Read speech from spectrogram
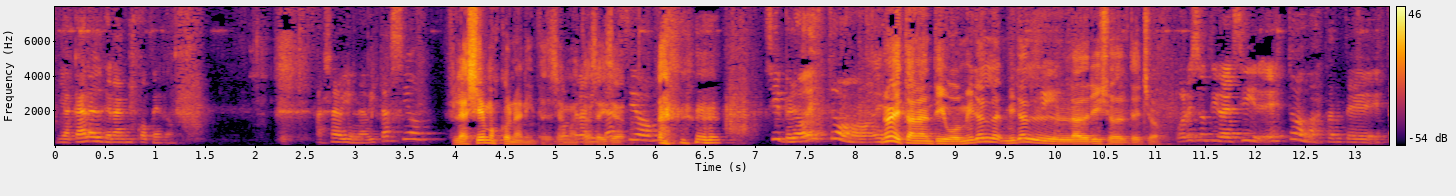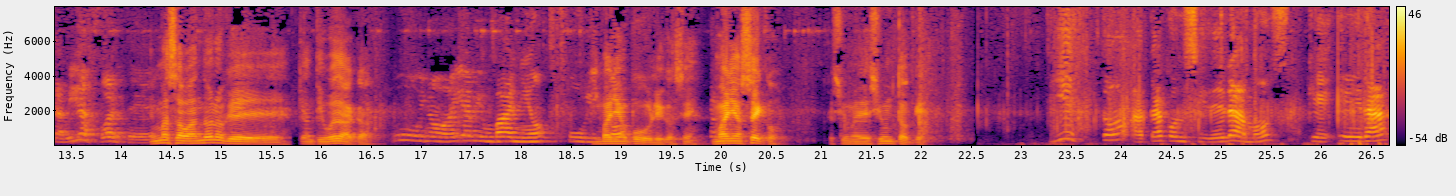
Y acá era el gran comedor. Allá había una habitación. Flashemos con Anita, se llama esta sección. habitación. Sí, pero esto... es- No es tan antiguo, mirá, el- mirá el ladrillo del techo. Por eso te iba a decir, esto es bastante... Esta vida es fuerte. Es ¿eh? más abandono que, que antigüedad acá. Uy, no, ahí había un baño público. Un baño público, sí. Un baño seco, que se humedeció un toque. Y esto acá consideramos que era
